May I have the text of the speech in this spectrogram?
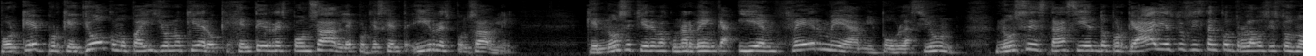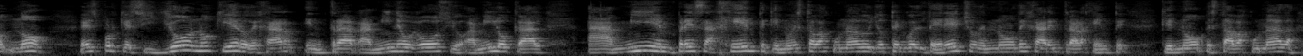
¿Por qué? Porque yo como país yo no quiero que gente irresponsable, porque es gente irresponsable, que no se quiere vacunar venga y enferme a mi población. No se está haciendo porque, ay, estos sí están controlados y estos no. No, es porque si yo no quiero dejar entrar a mi negocio, a mi local, a mi empresa, gente que no está vacunado, yo tengo el derecho de no dejar entrar a gente que no está vacunada.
